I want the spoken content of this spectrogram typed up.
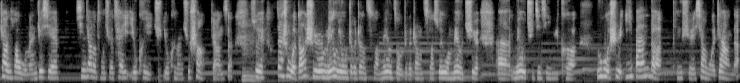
这样的话，我们这些。新疆的同学才有可以去，有可能去上这样子，所以，但是我当时没有用这个政策，没有走这个政策，所以我没有去，呃，没有去进行预科。如果是一般的同学，像我这样的，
